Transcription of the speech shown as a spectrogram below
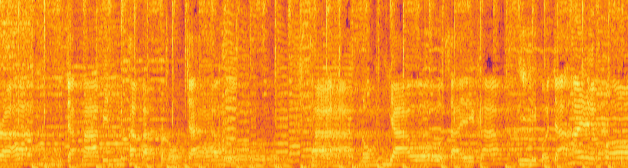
รางจะมาบินทบาทโปรดเจ้า ถ้าหากนงยาวใส่ข้าวพี่ก็จะให้พอ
